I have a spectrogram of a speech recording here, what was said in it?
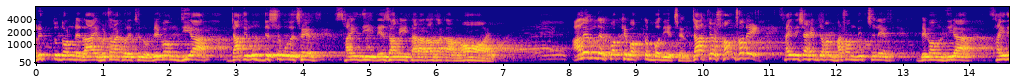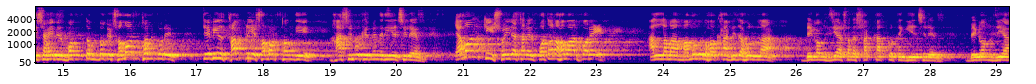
মৃত্যুদণ্ডের রায় ঘোষণা করেছিল বেগম জিয়া। জাতির উদ্দেশ্য বলেছেন, সাইদি নেজামি তারা রাজাকার নয়। আলেমদের পক্ষে বক্তব্য দিয়েছেন। জাতীয় সংসদে সাইদি সাহেব যখন ভাষণ দিচ্ছিলেন, বেগম জিয়া সাইদি সাহেবের বক্তব্যকে সমর্থন করে টেবিল থাপড়িয়ে সমর্থন দিয়ে হাসি মুখে মেনে নিয়েছিলেন। এমনকি স্বৈরাচারের পতন হওয়ার পরে আল্লামা মামুনুল হক হাফিজাহুল্লাহ বেগম জিয়ার সাথে সাক্ষাৎ করতে গিয়েছিলেন। বেগম জিয়া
